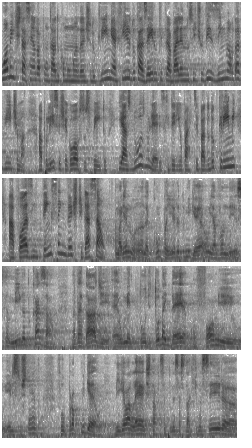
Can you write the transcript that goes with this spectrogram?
O homem que está sendo apontado como mandante do crime é filho do caseiro que trabalha no sítio vizinho ao da vítima. A polícia chegou ao suspeito e às duas mulheres que teriam participado do crime após intensa investigação. A Maria Luana é companheira do Miguel e a Vanesca, amiga do casal. Na verdade, é o mentor de toda a ideia, conforme ele sustenta, foi o próprio Miguel. Miguel que está passando por necessidade financeira,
